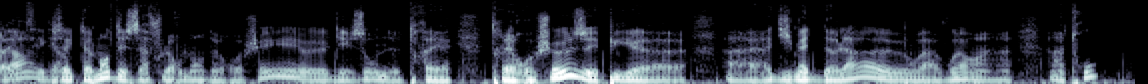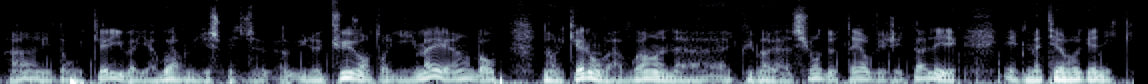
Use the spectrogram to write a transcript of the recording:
Voilà, etc. exactement, des affleurements de rochers, euh, des zones très, très rocheuses, et puis euh, à 10 mètres de là, euh, on va avoir un, un trou. hein, et dans lequel il va y avoir une espèce de une cuve entre guillemets, hein, bon, dans lequel on va avoir une accumulation de terre végétale et, et de matière organique.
